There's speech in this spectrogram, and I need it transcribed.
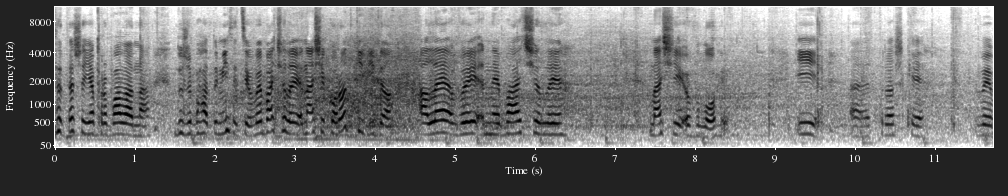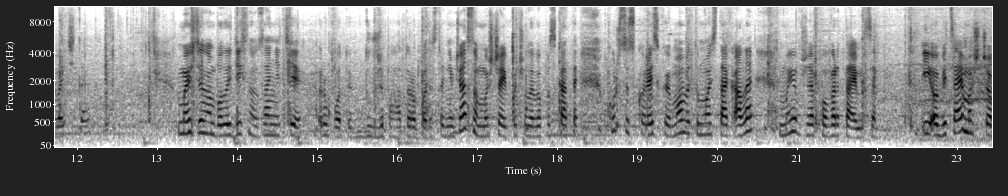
за те, що я пропала на дуже багато місяців. Ви бачили наші короткі відео, але ви не бачили наші влоги. І е, трошки вибачте. Ми з Діном були дійсно зайняті роботою. Дуже багато роботи останнім часом. Ми ще й почали випускати курси з корейської мови, тому ось так. Але ми вже повертаємося. І обіцяємо, що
